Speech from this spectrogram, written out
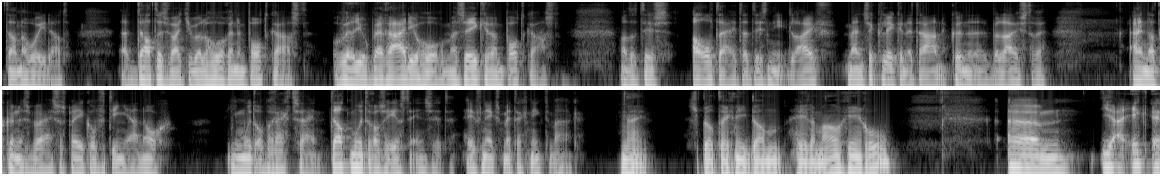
dan hoor je dat. Nou, dat is wat je wil horen in een podcast. Of wil je ook bij radio horen, maar zeker een podcast. Want het is altijd, dat is niet live. Mensen klikken het aan, kunnen het beluisteren. En dat kunnen ze bij wijze van spreken over tien jaar nog. Je moet oprecht zijn. Dat moet er als eerste in zitten. Heeft niks met techniek te maken. Nee. Speelt techniek dan helemaal geen rol? Um, ja, ik, eh,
